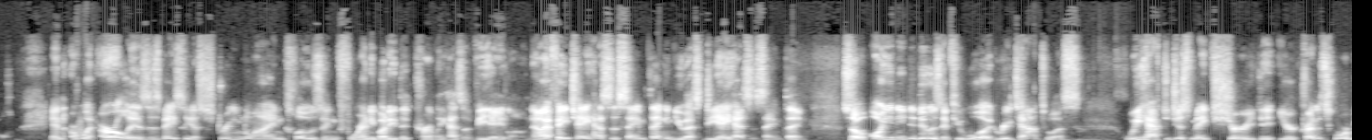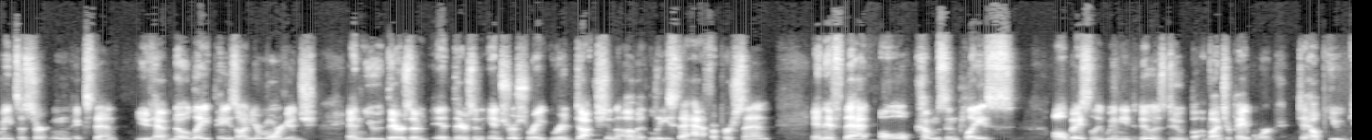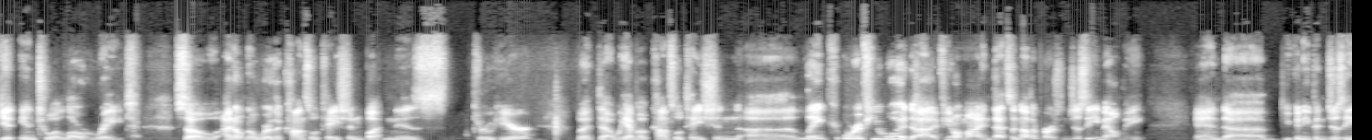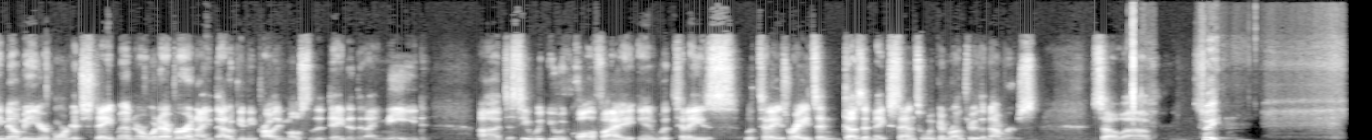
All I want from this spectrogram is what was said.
And what EARL is is basically a streamlined closing for anybody that currently has a VA loan. Now FHA has the same thing and USDA has the same thing. So all you need to do is if you would reach out to us, we have to just make sure that your credit score meets a certain extent. You'd have no late pays on your mortgage and you there's a it, there's an interest rate reduction of at least a half a percent and if that all comes in place all basically we need to do is do a bunch of paperwork to help you get into a lower rate. So i don't know where the consultation button is through here but uh, we have a consultation uh, link or if you would uh, if you don't mind that's another person. Just email me and uh, you can even just email me your mortgage statement or whatever and I, that'll give me probably most of the data that i need uh, to see what you would qualify in with today's with today's rates and does it make sense we can run through the numbers. So uh, sweet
